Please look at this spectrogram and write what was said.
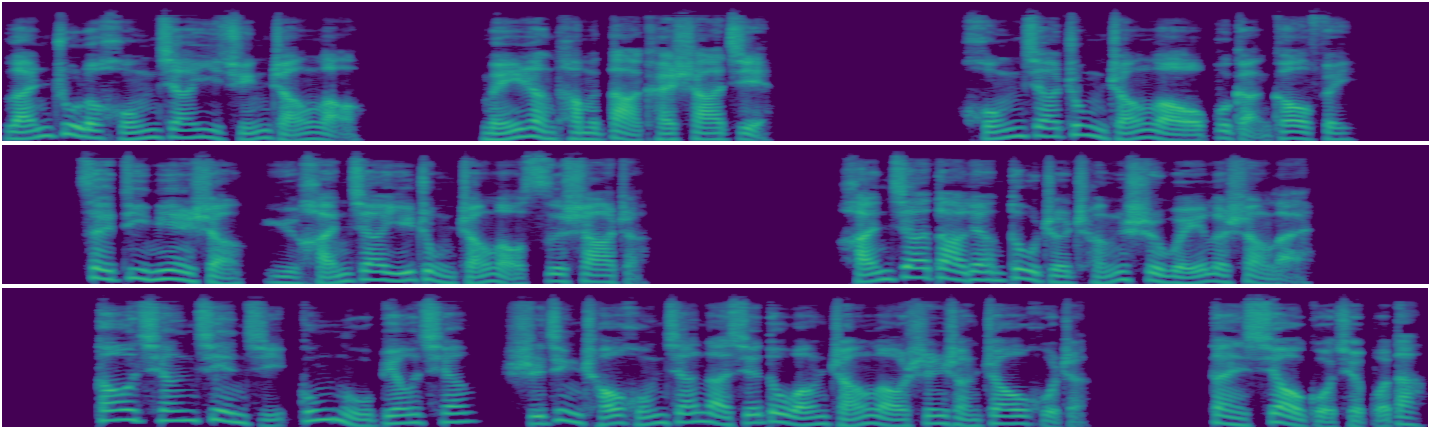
拦住了洪家一群长老，没让他们大开杀戒。洪家众长老不敢高飞，在地面上与韩家一众长老厮杀着。韩家大量斗者乘势围了上来，刀枪剑戟、弓弩标枪使劲朝洪家那些斗王长老身上招呼着，但效果却不大。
